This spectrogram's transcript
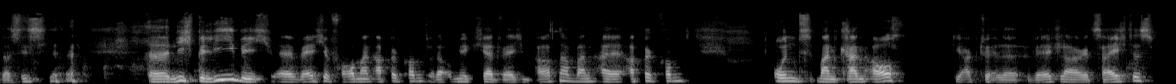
das ist nicht beliebig, welche Frau man abbekommt oder umgekehrt, welchen Partner man abbekommt. Und man kann auch die aktuelle Weltlage zeigt es,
